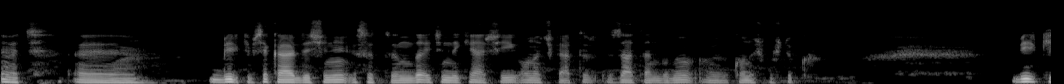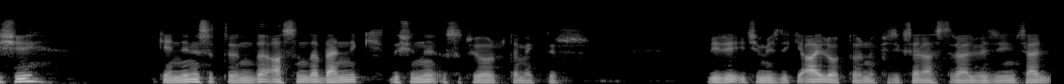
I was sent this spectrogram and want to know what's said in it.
Evet, bir kimse kardeşini ısıttığında içindeki her şeyi ona çıkartır. Zaten bunu konuşmuştuk. Bir kişi kendini ısıttığında aslında benlik dışını ısıtıyor demektir. Biri içimizdeki ay lordlarını fiziksel, astral ve zihinsel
